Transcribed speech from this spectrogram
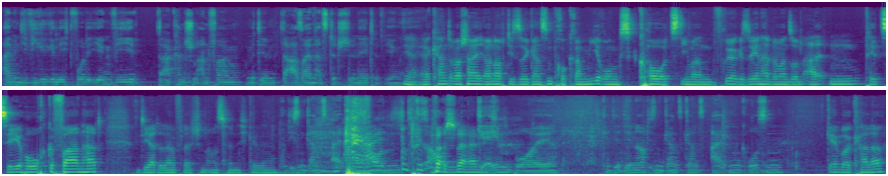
einem in die Wiege gelegt wurde, irgendwie, da kann es schon anfangen mit dem Dasein als Digital Native irgendwie. Ja, er kannte wahrscheinlich auch noch diese ganzen Programmierungscodes, die man früher gesehen hat, wenn man so einen alten PC hochgefahren hat. Die hat er dann vielleicht schon auswendig gelernt. Und diesen ganz alten grauen, grauen. Gameboy. Kennt ihr den noch? Diesen ganz, ganz alten, großen Game Boy Color.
